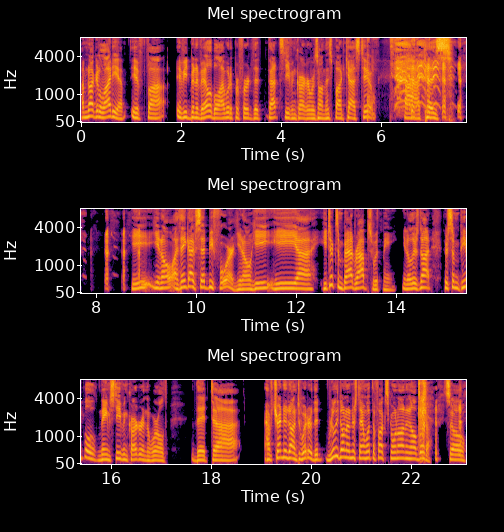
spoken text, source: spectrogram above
I'm not going to lie to you. If uh, if he'd been available, I would have preferred that that Stephen Carter was on this podcast too, because he, you know, I think I've said before, you know, he he uh, he took some bad raps with me. You know, there's not there's some people named Stephen Carter in the world that uh, have trended on Twitter that really don't understand what the fuck's going on in Alberta. So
